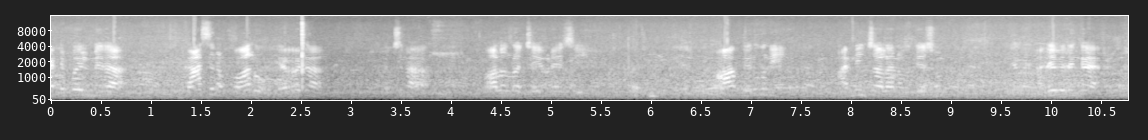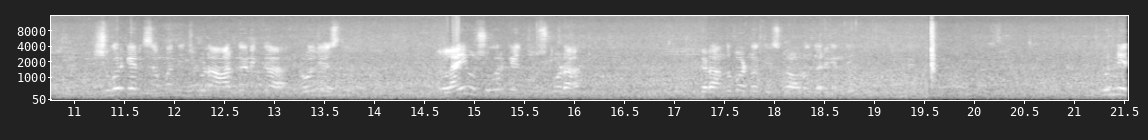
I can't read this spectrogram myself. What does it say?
కట్టి పొయ్యిల మీద కాసిన పాలు ఎర్రగా వచ్చిన పాలల్లో చేయమనేసి ఆ పెరుగుని అందించాలనే ఉద్దేశం. అదేవిధంగా షుగర్ కేన్కి సంబంధించి కూడా ఆర్గానిక్గా గ్రో చేస్తూ లైవ్ షుగర్ కేన్ జ్యూస్ కూడా ఇక్కడ అందుబాటులో తీసుకురావడం జరిగింది. కొన్ని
